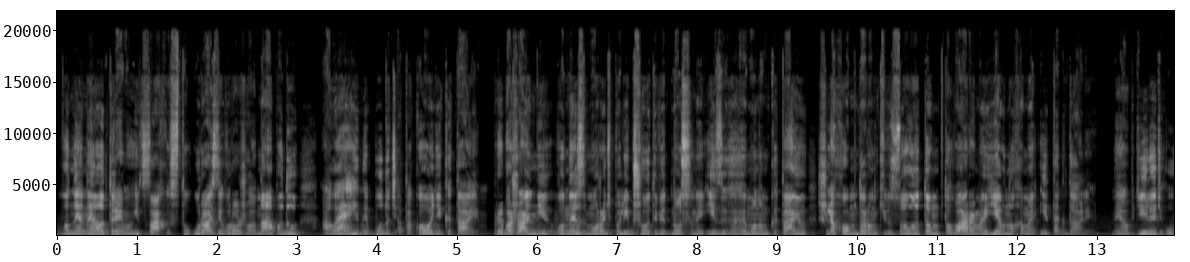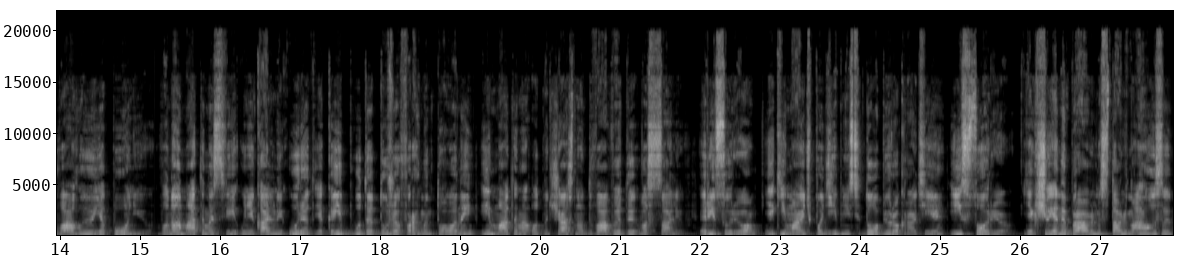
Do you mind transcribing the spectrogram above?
Вони не отримують захисту у разі ворожого нападу, але й не будуть атаковані Китаєм. При бажанні вони зможуть поліпшувати відносини із гегемоном Китаю шляхом дарунків золотом, товарами, євнухами і так далі. Не обділять увагою Японію. Вона матиме свій унікальний уряд, який буде дуже фрагментований і матиме одночасно два види васалів: Ріцурьо, які мають подібність до бюрократії, і Соріо. Якщо я неправильно ставлю наголоси,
